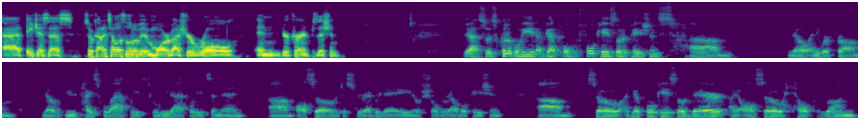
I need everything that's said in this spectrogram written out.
at HSS. So kind of tell us a little bit more about your role in your current position. Yeah, so it's clinical lead. I've got full full caseload of patients. Um, you know, anywhere from you know youth, high school athletes to elite athletes, and then um, also just your everyday you know shoulder elbow patient. Um, so I've got a full caseload there. I also help run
